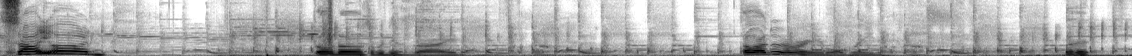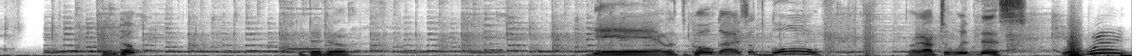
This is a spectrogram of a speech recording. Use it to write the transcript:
Scion! Oh no, somebody just died. Oh, I don't already like green. Okay. There we go. Then, uh, yeah, let's go, guys. Let's go. I have to win this. We're green.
